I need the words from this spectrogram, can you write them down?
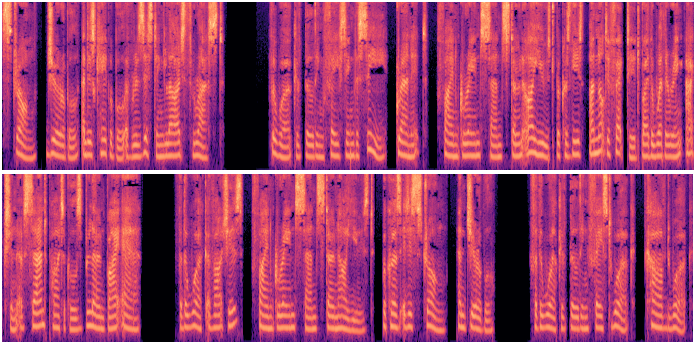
strong, durable and is capable of resisting large thrust. For work of building facing the sea, granite, fine-grained sandstone are used because these are not affected by the weathering action of sand particles blown by air. For the work of arches, fine-grained sandstone are used because it is strong and durable. For the work of building faced work, carved work,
